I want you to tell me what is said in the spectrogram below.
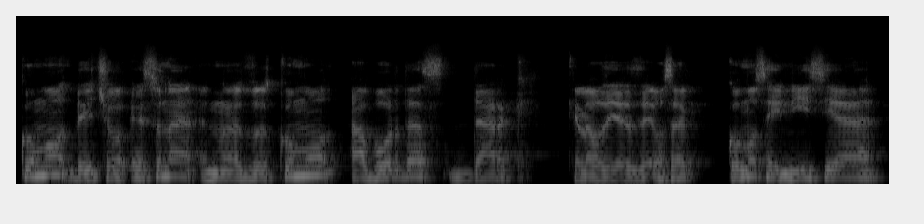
¿Cómo, de hecho, es una, una de las dos, ¿cómo abordas Dark, Claudia? O sea, ¿cómo se inicia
